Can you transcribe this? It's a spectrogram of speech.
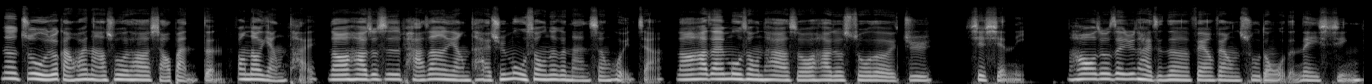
那侏儒就赶快拿出了他的小板凳，放到阳台，然后他就是爬上了阳台去目送那个男生回家。然后他在目送他的时候，他就说了一句“谢谢你”，然后就这句台词真的非常非常触动我的内心，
